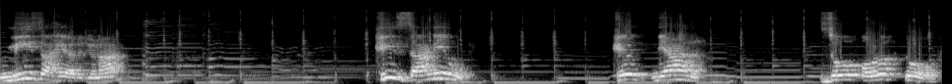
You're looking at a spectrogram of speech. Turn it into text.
मीच आहे अर्जुना. ही जाणीव हे ज्ञान जो ओळखतो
